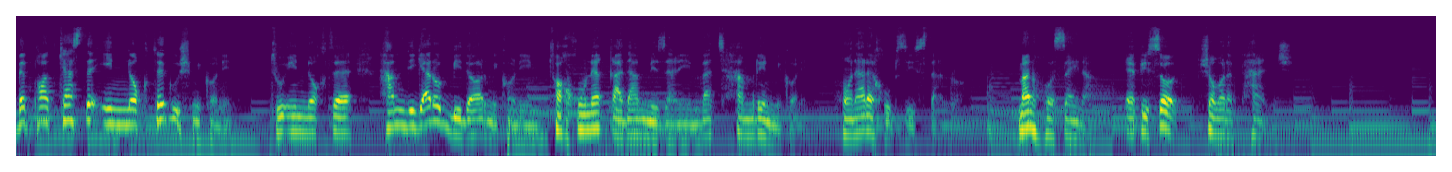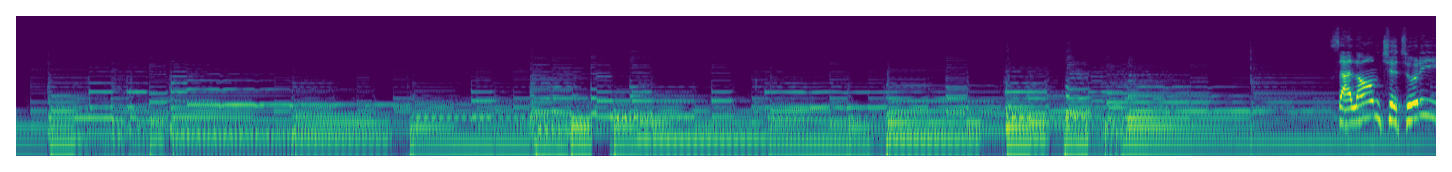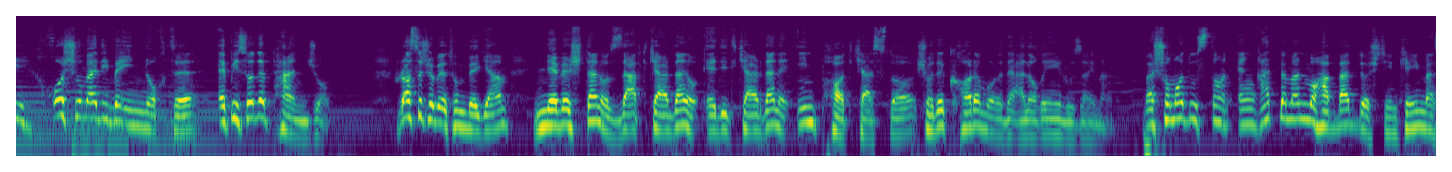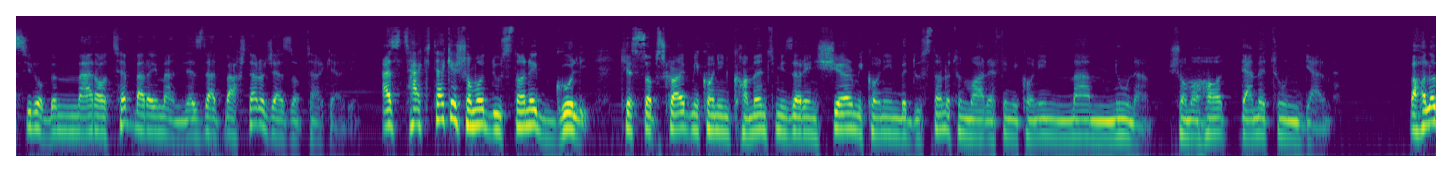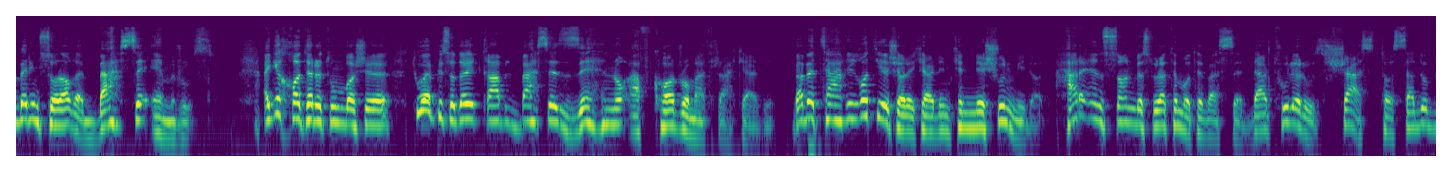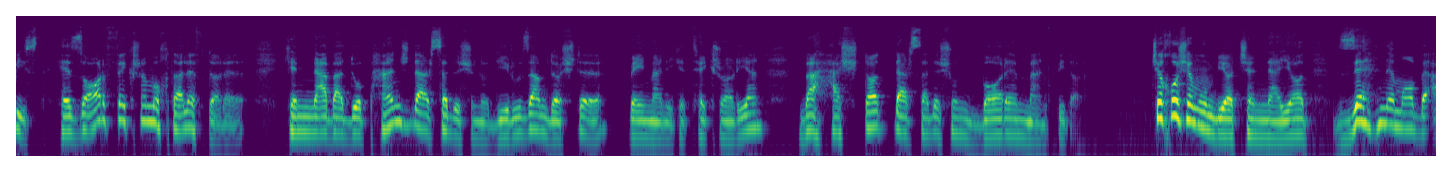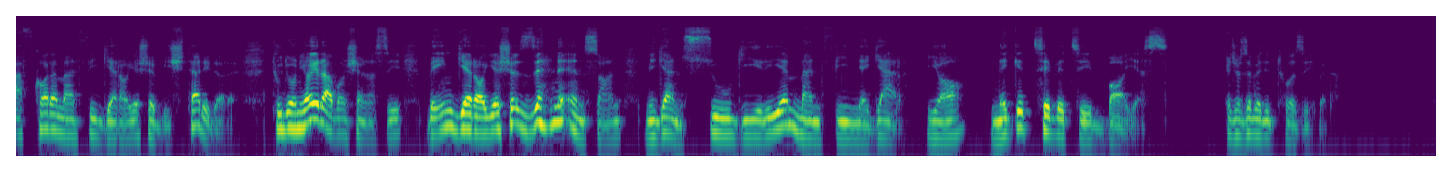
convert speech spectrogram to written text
به پادکست این نقطه گوش می‌کنین تو این نقطه همدیگر رو بیدار می‌کنیم تا خونه قدم می‌زنیم و تمرین می‌کنیم. هنر خوب زیستن رو. من حسینم. اپیزود شماره پنج. سلام چطوری؟ خوش اومدی به این نقطه. اپیزود پنجم. راستشو بهتون بگم نوشتن و ضبط کردن و edit کردن این پادکست ها شده کار مورد علاقه این روزای من. و شما دوستان انقدر به من محبت داشتین که این مسیر رو به مراتب برای من لذت بخشتر و جذابتر کردین. از تک تک شما دوستان گلی که subscribe می‌کنین کامنت می‌ذارین share می‌کنین به دوستانتون معرفی می‌کنین ممنونم. شماها دمتون گرمه. و حالا بریم سراغ بحث امروز. اگه خاطرتون باشه تو اپیزودهای قبل بحث ذهن و افکار رو مطرح کردیم و به تحقیقاتی اشاره کردیم که نشون می‌داد هر انسان به صورت متوسط در طول روز 60 تا 120 هزار فکر مختلف داره که 95 درصدشون رو دیروزم داشته به این معنی که تکراریان و 80 درصدشون بار منفی داره چه خوشمون بیاد چه نیاد ذهن ما به افکار منفی گرایش بیشتری داره. تو دنیای روانشناسی به این گرایش ذهن انسان میگن سوگیری منفی نگر یا negativity bias. اجازه بدید توضیح بدم.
